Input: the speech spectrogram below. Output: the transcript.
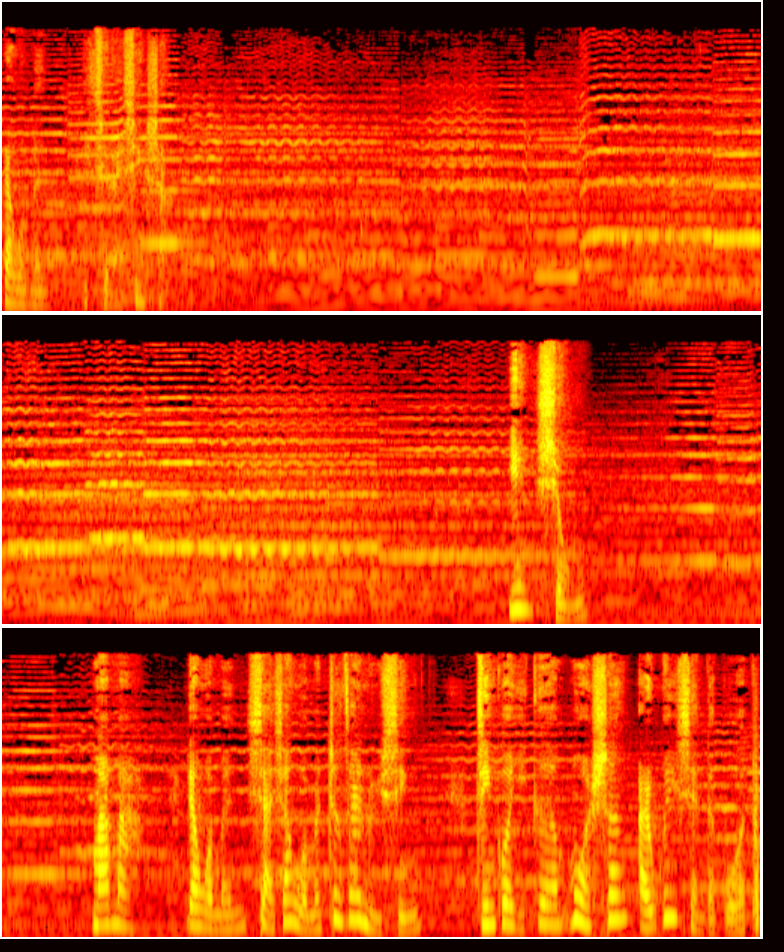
让我们一起来欣赏。英雄，妈妈，让我们想象我们正在旅行，经过一个陌生而危险的国土。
